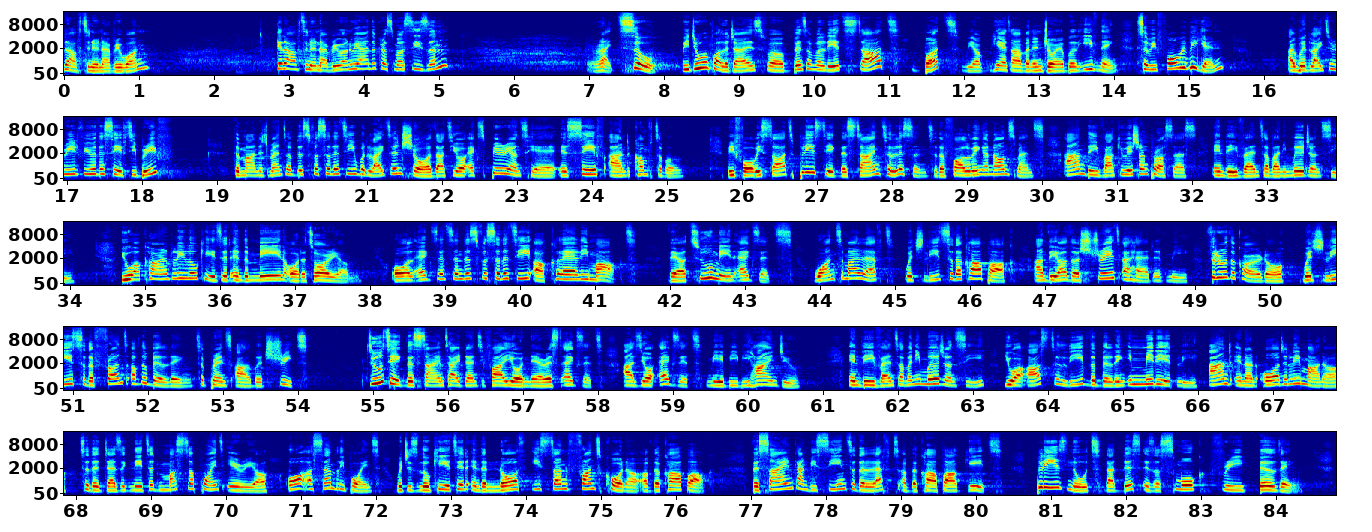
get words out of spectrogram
Good afternoon, everyone. Good afternoon, everyone. We are in the Christmas season. Right, so we do apologize for a bit of a late start, but we are here to have an enjoyable evening. So before we begin, I would like to read for you the safety brief. The management of this facility would like to ensure that your experience here is safe and comfortable. Before we start, please take this time to listen to the following announcements and the evacuation process in the event of an emergency. You are currently located in the main auditorium. All exits in this facility are clearly marked. There are two main exits, one to my left, which leads to the car park, and the other straight ahead of me through the corridor, which leads to the front of the building to Prince Albert Street. Do take this time to identify your nearest exit, as your exit may be behind you. In the event of an emergency, you are asked to leave the building immediately and in an orderly manner to the designated muster point area or assembly point, which is located in the northeastern front corner of the car park. The sign can be seen to the left of the car park gate. Please note that this is a smoke free building.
